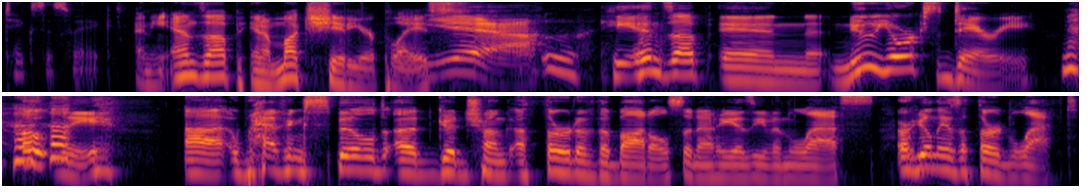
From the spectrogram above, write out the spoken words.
takes a swig. and he ends up in a much shittier place Yeah. Ooh. He ends up in New York's dairy. Oatley. Uh, having spilled a good chunk, a third of the bottle, so now he has even less, or he only has a third left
